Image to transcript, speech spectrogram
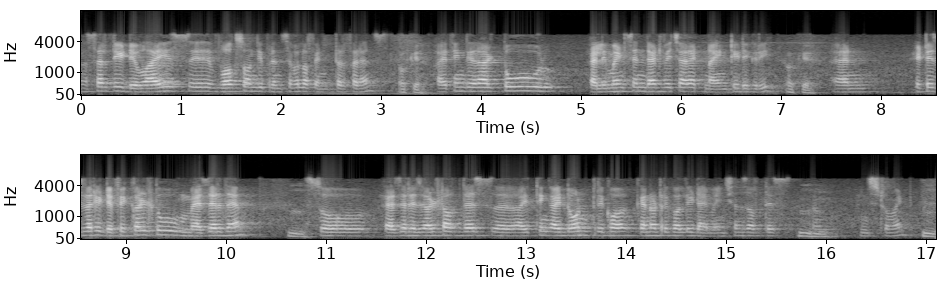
uh, sir, the device uh, works on the principle of interference. Okay. I think there are two elements in that which are at 90 degree Okay. and it is very difficult to measure them. Hmm. So as a result of this, uh, I think I don't recall, cannot recall the dimensions of this Mhm. um, instrument. Hmm.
